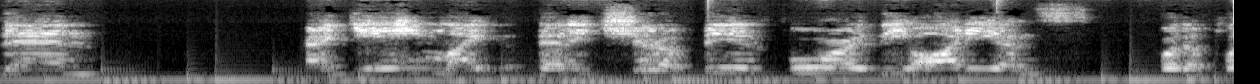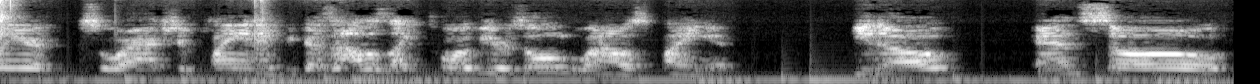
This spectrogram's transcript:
then a game like than it should have been for the audience, for the players who are actually playing it. Because I was like 12 years old when I was playing it, you know, and so.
